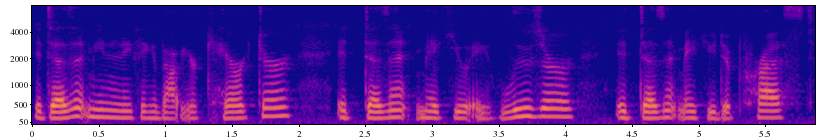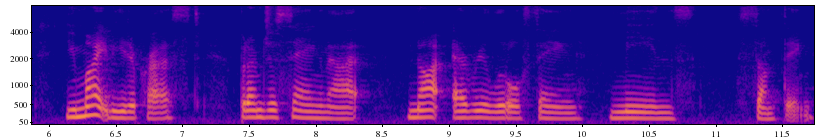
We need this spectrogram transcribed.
It doesn't mean anything about your character. It doesn't make you a loser. It doesn't make you depressed. You might be depressed, but I'm just saying that not every little thing means something.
